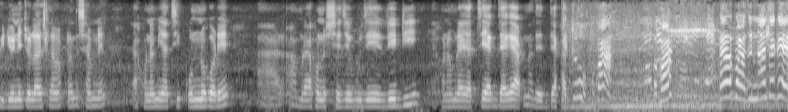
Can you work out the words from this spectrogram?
ভিডিও নিয়ে চলে আসলাম আপনাদের সামনে। এখন আমি আছি কন্যগড়ে আর আমরা এখন সেজে গুজে রেডি এখন আমরা যাচ্ছি এক জায়গায় আপনাদের দেখা বাবা বাবা হ্যাঁ বাবা না জাগে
